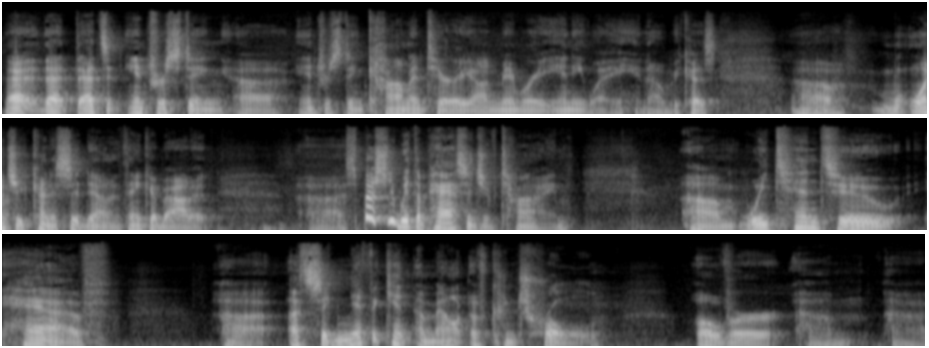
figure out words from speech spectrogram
that, that that's an interesting uh, interesting commentary on memory, anyway. You know, because uh, once you kind of sit down and think about it, uh, especially with the passage of time, um, we tend to have uh, a significant amount of control over um, uh,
